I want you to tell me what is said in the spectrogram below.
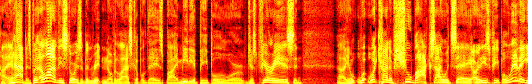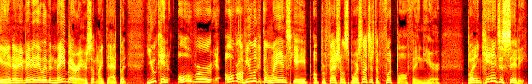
Uh, it happens, but a lot of these stories have been written over the last couple of days by media people who are just furious and uh, you know what what kind of shoebox I would say are these people living in? I mean, maybe they live in Mayberry or something like that. But you can over overall, if you look at the landscape of professional sports, not just a football thing here, but in Kansas City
